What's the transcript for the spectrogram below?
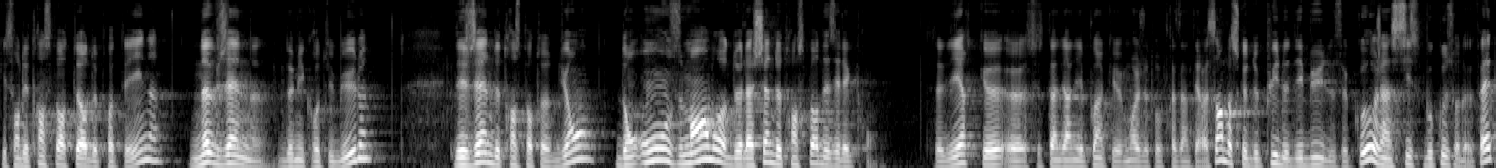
qui sont des transporteurs de protéines, 9 gènes de microtubules, des gènes de transporteurs d'ions, dont 11 membres de la chaîne de transport des électrons. C'est-à-dire que euh, c'est un dernier point que moi je trouve très intéressant parce que depuis le début de ce cours, j'insiste beaucoup sur le fait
